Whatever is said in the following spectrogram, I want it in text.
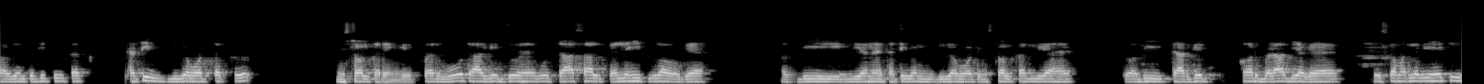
2022 तक 30 गीगावाट तक इंस्टॉल करेंगे। पर वो टारगेट जो है, वो चार साल पहले ही पूरा हो गया। अभी इंडिया ने थर्टी वन गीगावाट इंस्टॉल कर लिया है। तो अभी टारगेट और बढ़ा दिया गया है। तो इसका मतलब ये है कि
